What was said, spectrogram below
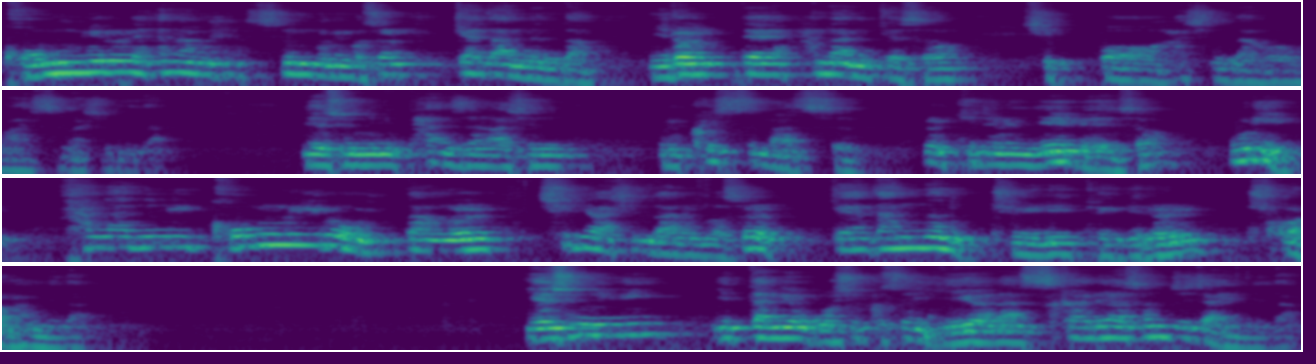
공의를 행하시는 분인 것을 깨닫는다. 이럴 때 하나님께서 기뻐하신다고 말씀하십니다. 예수님이 탄생하신 우리 크리스마스를 기리는 예배에서 우리 하나님이 공의로 이 땅을 치리하신다는 것을 깨닫는 주일이 되기를 축원합니다. 예수님이 이 땅에 오실 것을 예언한 스가리아 선지자입니다.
